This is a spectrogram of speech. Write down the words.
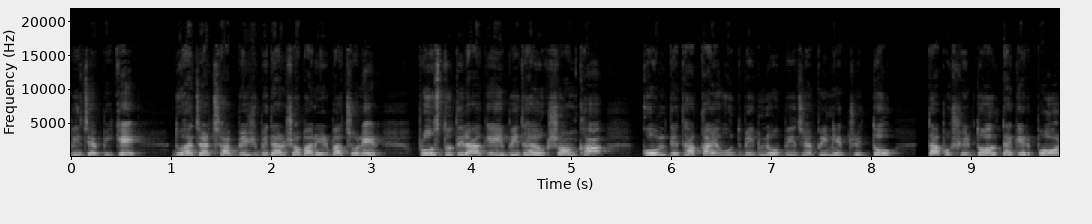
বিজেপিকে। দু হাজার ছাব্বিশ বিধানসভা নির্বাচনের প্রস্তুতির আগেই বিধায়ক সংখ্যা কমতে থাকায় উদ্বিগ্ন বিজেপি নেতৃত্ব। তাপসীর দল ত্যাগের পর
